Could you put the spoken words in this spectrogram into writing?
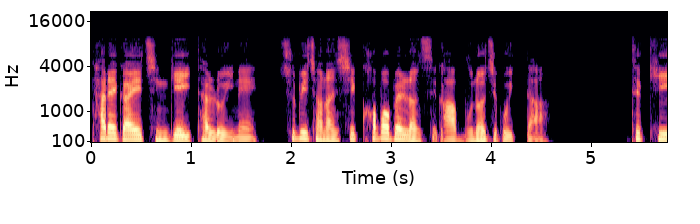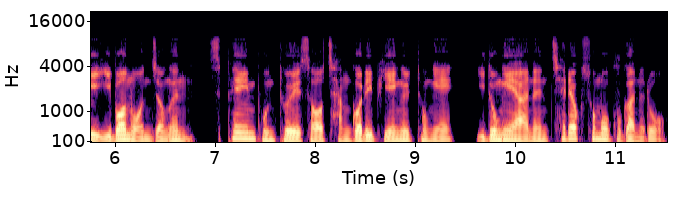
타레가의 징계 이탈로 인해 수비 전환 시 커버 밸런스가 무너지고 있다. 특히 이번 원정은 스페인 본토에서 장거리 비행을 통해 이동해야 하는 체력 소모 구간으로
